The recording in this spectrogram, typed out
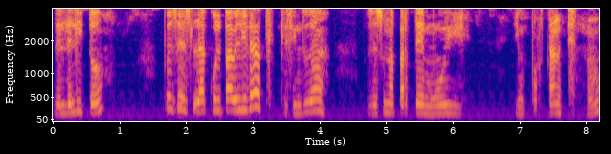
del delito, pues es la culpabilidad, que sin duda pues es una parte muy importante, ¿no?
